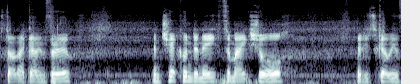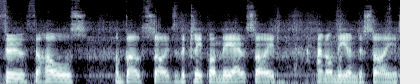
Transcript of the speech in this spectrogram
Start that going through and check underneath to make sure that it's going through the holes on both sides of the clip on the outside and on the underside.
